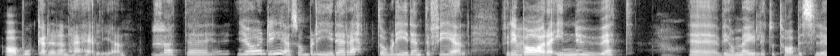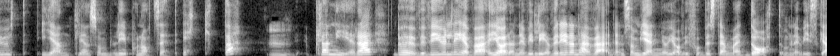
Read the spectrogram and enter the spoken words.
avbokade den här helgen. Så att eh, gör det så blir det rätt, då blir det inte fel. För det är Nej. bara i nuet eh, vi har möjlighet att ta beslut egentligen som blir på något sätt äkta. Mm. Planera behöver vi ju leva, göra när vi lever i den här världen. Som Jenny och jag, vi får bestämma ett datum när vi ska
